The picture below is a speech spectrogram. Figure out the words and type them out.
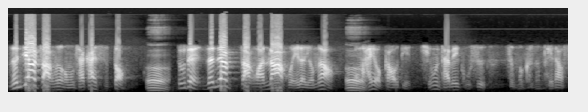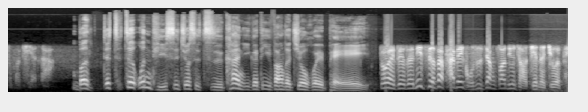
人家涨了，我们才开始动，嗯。对不对？人家涨完拉回了，有没有？嗯。我们还有高点，请问台北股市怎么可能赔到什么钱啦、不，这这这问题是就是只看一个地方的就会赔。对对对，你只有在台北股市这样钻牛角尖的就会赔。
